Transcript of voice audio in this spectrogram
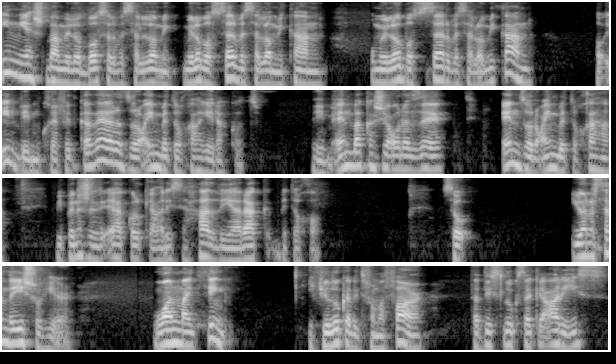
אם יש בה מלוא בוסר וסלו מכאן, ומלוא בוסר וסלו מכאן, הואיל והיא מוקפת גדר, זורעים בתוכה ירקות. ואם אין בה כשיעור הזה, אין זורעים בתוכה, מפני שנראה הכל כעריס אחד וירק בתוכו. So, you understand the issue here. One might think, if you look at it from afar, that this looks like a aris,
